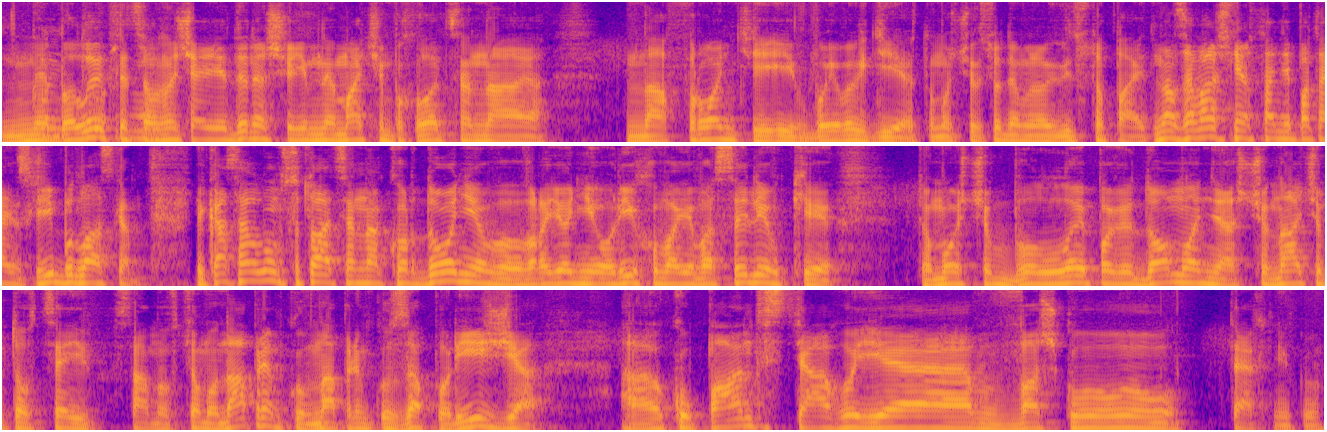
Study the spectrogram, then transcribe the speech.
небелиці, культурні. це означає єдине, що їм нема чим похвалитися на. На фронті і в бойових діях, тому що всюди вони відступають. На завершення останнє питання. Скажіть, будь ласка, яка загалом ситуація на кордоні в районі Оріхова і Васильівки? Тому що були повідомлення, що, начебто, в цей саме в цьому напрямку, в напрямку Запоріжжя, е, окупант стягує важку техніку.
